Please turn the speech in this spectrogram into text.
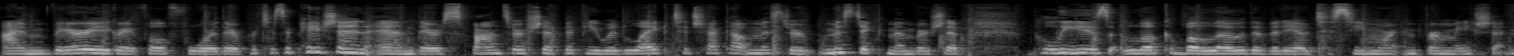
I'm very grateful for their participation and their sponsorship. If you would like to check out Mr. Mystic membership, please look below the video to see more information.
